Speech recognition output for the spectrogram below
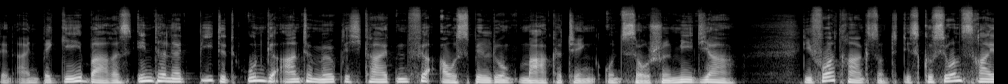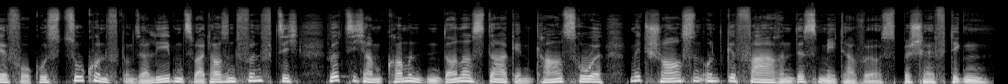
denn ein begehbares Internet bietet ungeahnte Möglichkeiten für Ausbildung, Marketing und Social Media. Die Vortrags- und Diskussionsreihe Fokus Zukunft unser Leben 2050 wird sich am kommenden Donnerstag in Karlsruhe mit Chancen und Gefahren des Metaverse beschäftigen.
